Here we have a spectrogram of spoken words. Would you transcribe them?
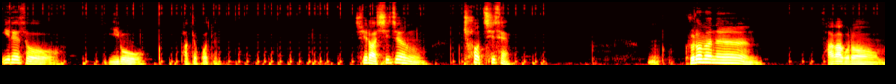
1에서 2로 바뀌었거든. 7화 시즌 첫 음, 그러면은 4가 그럼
